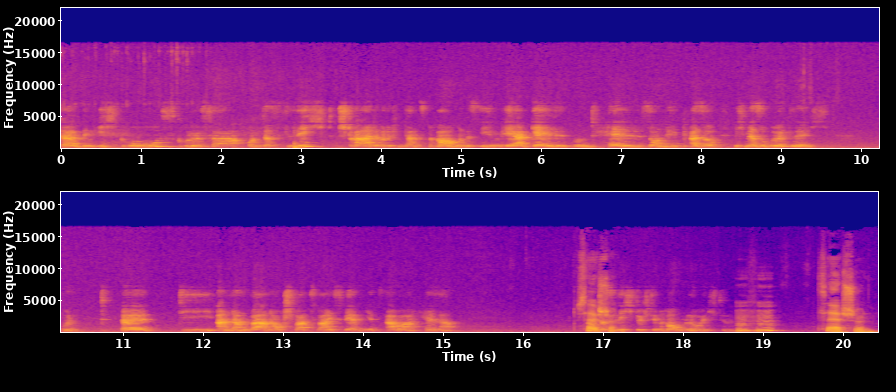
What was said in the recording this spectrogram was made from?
äh, bin ich groß, größer und das Licht strahlt aber durch den ganzen Raum und ist eben eher gelb und hell, sonnig, also nicht mehr so rötlich. Und äh, die anderen waren auch schwarz-weiß, werden jetzt aber heller. Sehr schön. Das Licht durch den Raum leuchtet. Mhm. Sehr schön.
